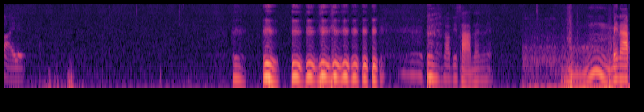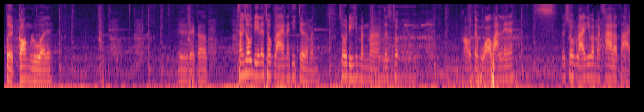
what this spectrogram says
ตายเลย รอบที่สามแล้วเนี่ยไม่น่าเปิดกล้องรัวเลย เออ แต่ก็ทั้งโชคดีและโชคร้ายนะที่เจอมัน โชคดีที่มันมาแล้วโชคเอาแต่หัววันเลยนะ แล้วโชคร้ายที่ว่ามันฆ่าเราตาย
